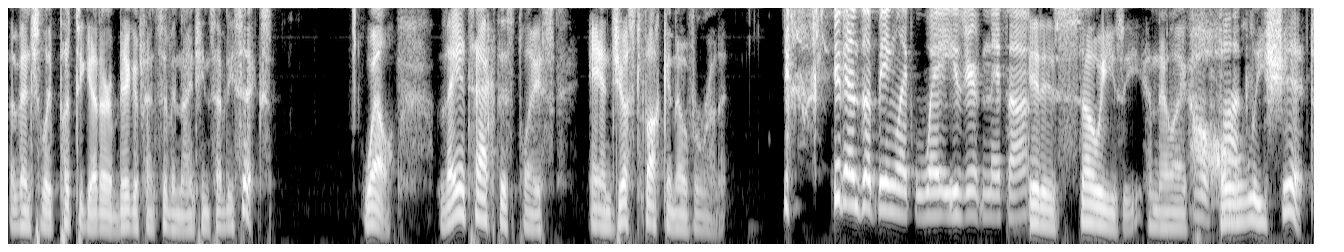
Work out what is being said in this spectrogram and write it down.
eventually put together a big offensive in 1976. Well, they attack this place and just fucking overrun it. it ends up being like way easier than they thought. It is so easy. And they're like, Oh, fuck. holy shit.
